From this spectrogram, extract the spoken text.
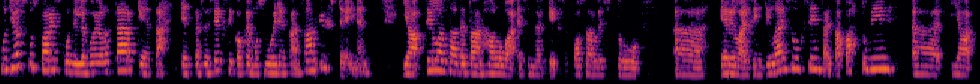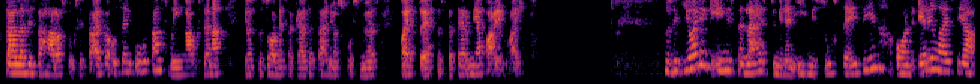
Mutta joskus pariskunnille voi olla tärkeää, että se seksikokemus muiden kanssa on yhteinen. Ja silloin saatetaan halua esimerkiksi osallistua erilaisiin tilaisuuksiin tai tapahtumiin. Ää, ja tällaisista harrastuksista aika usein puhutaan swingauksena, josta Suomessa käytetään joskus myös vaihtoehtoista termiä parinvaihto. No sitten joidenkin ihmisten lähestyminen ihmissuhteisiin on erilaisia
